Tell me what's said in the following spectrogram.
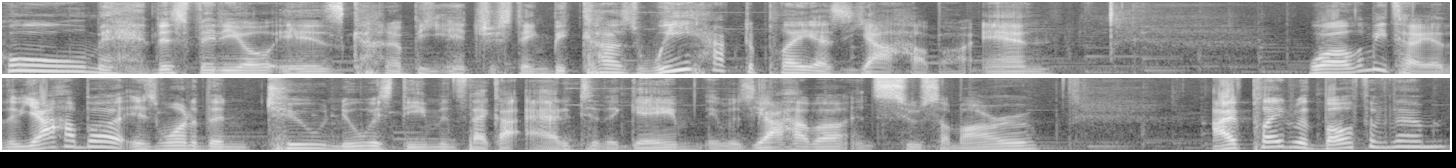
oh man, this video is gonna be interesting because we have to play as Yahaba. And well, let me tell you, the Yahaba is one of the two newest demons that got added to the game. It was Yahaba and Susamaru. I've played with both of them,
